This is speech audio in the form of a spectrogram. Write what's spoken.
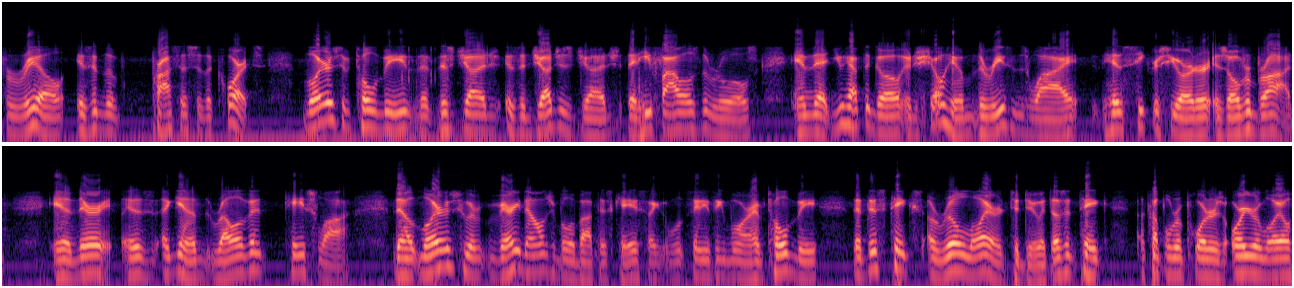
for real is in the process of the courts lawyers have told me that this judge is a judge's judge, that he follows the rules, and that you have to go and show him the reasons why his secrecy order is overbroad. And there is, again, relevant case law. Now, lawyers who are very knowledgeable about this case, I won't say anything more, have told me that this takes a real lawyer to do. It doesn't take a couple reporters or your loyal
